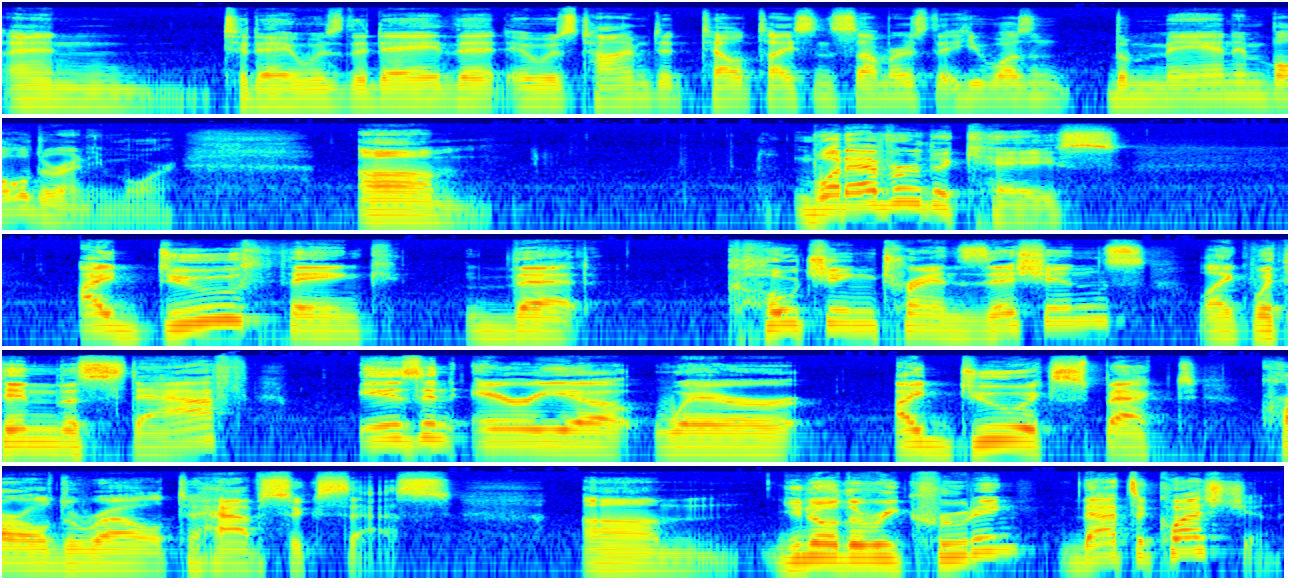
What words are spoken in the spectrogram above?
and today was the day that it was time to tell Tyson Summers that he wasn't the man in Boulder anymore. Um, whatever the case, I do think that coaching transitions, like within the staff, is an area where I do expect Karl Dorrell to have success. Um, you know, the recruiting, that's a question.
